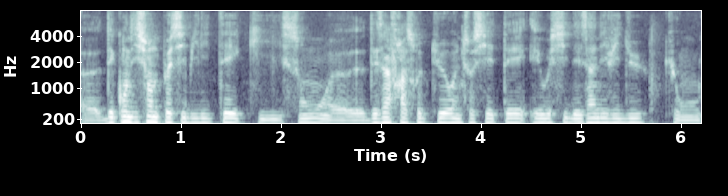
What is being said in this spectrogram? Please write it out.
des conditions de possibilité qui sont euh, des infrastructures, une société et aussi des individus qui ont,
